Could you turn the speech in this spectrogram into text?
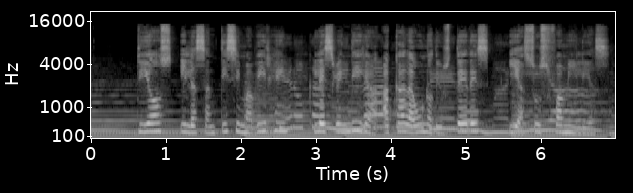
Dios y la Santísima Virgen les bendiga a cada uno de ustedes y a sus familias.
